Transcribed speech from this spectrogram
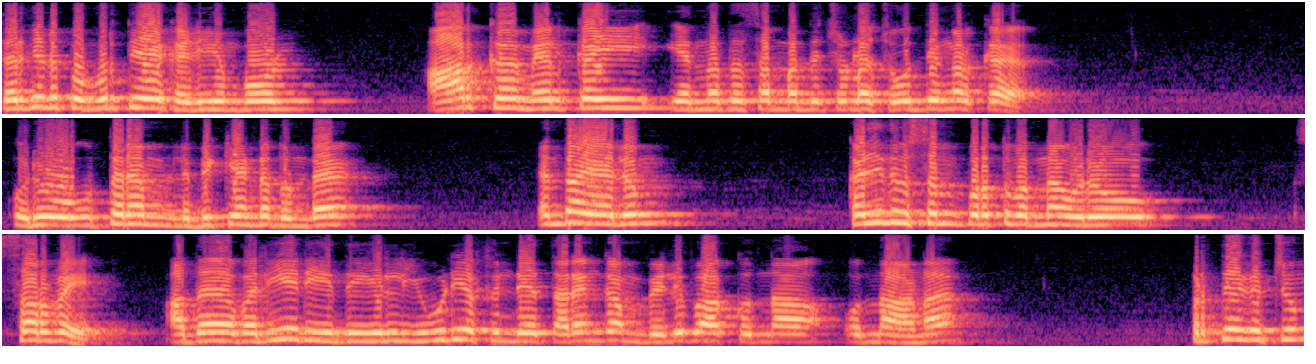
തെരഞ്ഞെടുപ്പ് പൂർത്തിയായി കഴിയുമ്പോൾ ആർക്ക് മേൽക്കൈ എന്നത് സംബന്ധിച്ചുള്ള ചോദ്യങ്ങൾക്ക് ഒരു ഉത്തരം ലഭിക്കേണ്ടതുണ്ട്. എന്തായാലും കഴിഞ്ഞ ദിവസം പുറത്തു വന്ന ഒരു സർവേ അത് വലിയ രീതിയിൽ യു ഡി എഫിന്റെ തരംഗം വെളിവാക്കുന്ന ഒന്നാണ്. പ്രത്യേകിച്ചും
